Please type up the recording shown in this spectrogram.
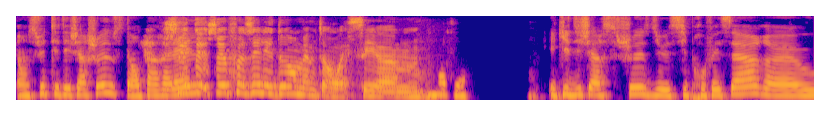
ensuite tu étais chercheuse ou c'était en parallèle? Je, faisais les deux en même temps, ouais. C'est. Et qui dit chercheuse dit aussi professeur euh, ou...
